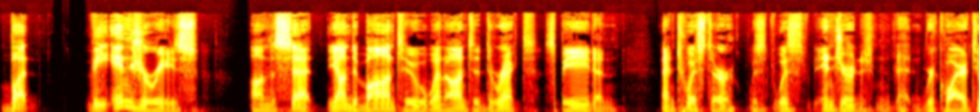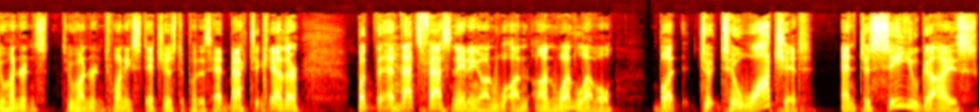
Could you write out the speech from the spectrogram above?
but the injuries on the set, Jan de Bont, who went on to direct Speed and and Twister, was was injured, required 200 220 stitches to put his head back together. But th- Yeah. that's fascinating on on on one level. But to to watch it and to see you guys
